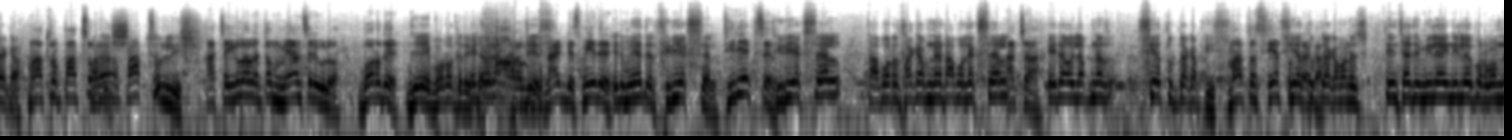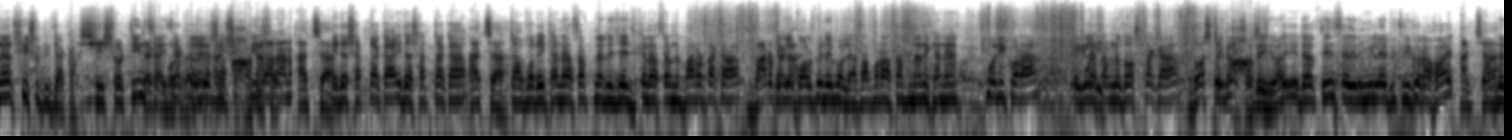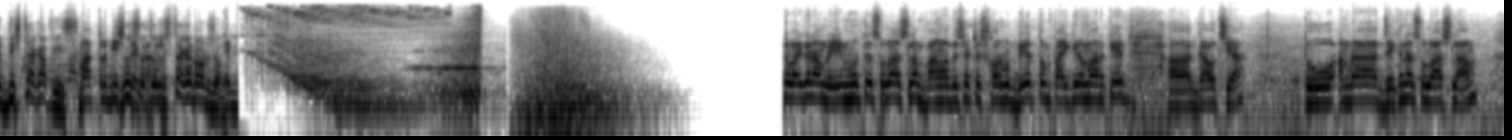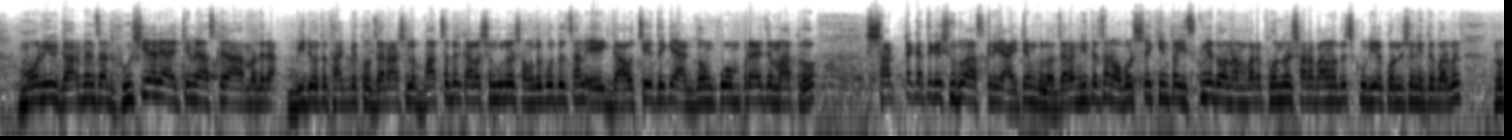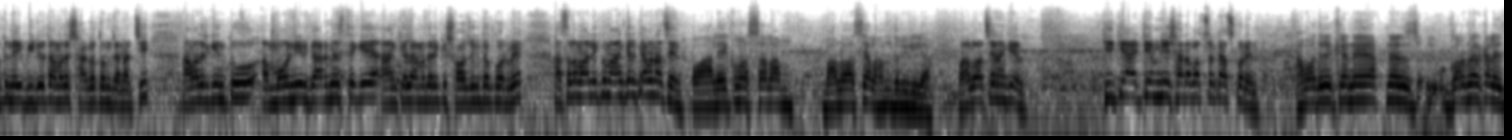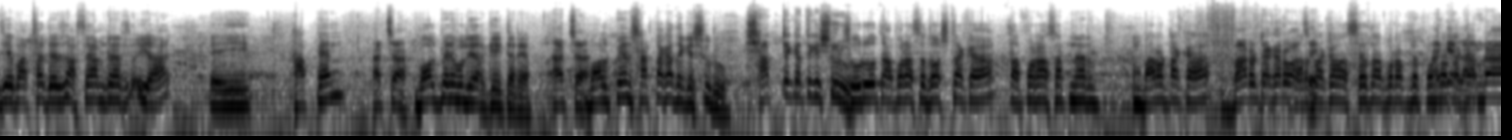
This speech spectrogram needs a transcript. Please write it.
টাকা। মাত্র পাঁচচল্লিশ? পাঁচচল্লিশ। আচ্ছা এগুলো তো ম্যানসের এগুলো বড়দের? যে বড়দের এটা। হলো নাইট ড্রেস মেয়েদের? এটা মেয়েদের three XL three XL three XL তারপরে থাকে আপনার ডাবল এক্সেল আচ্ছা। এটা হইল আপনার ছিয়াত্তর টাকা পিস মাত্র মানে তিন সাইজে মিলাই নিলে পড়বে আপনার ছেষট্টি টাকা। ছেষট্টি তিন সাইজ একটা হলো আচ্ছা। এটা টাকা এটা ষাট টাকা। আচ্ছা। তারপরে এখানে আছে আপনার যে এখানে আছে আপনার বারো টাকা। 12 টাকা। বলে। তারপর আছে আপনার এখানে পলি করা। এগুলো আপনার দশ টাকা। 10 টাকা। এটা তিন সাইজের মিলাই বিক্রি করা হয় আচ্ছা। আপনার বিশ টাকা পিস মাত্র 20 দুশো টাকা। চল্লিশ টাকা ডর্জন ভাইগণ আমরা এই মুহূর্তে চলে আসলাম বাংলাদেশের একটা সর্ববৃহত্তম পাইকারি মার্কেট আহ, গাউচিয়া তো আমরা যেখানে চলে আসলাম মনির গার্মেন্টস অ্যান্ড হুঁশিয়ারি আইটেমে আজকে আমাদের ভিডিওতে থাকবে। তো যারা আসলে বাচ্চাদের কালেকশনগুলো সংগ্রহ করতে চান এই গাউচিয়া থেকে একদম কম প্রাইজে মাত্র ষাট টাকা থেকে শুরু আজকের এই আইটেমগুলো যারা নিতে চান অবশ্যই কিন্তু স্ক্রিনে দেওয়া নাম্বারে ফোন ধরে সারা বাংলাদেশ কুরিয়ার কন্ডিশন নিতে পারবেন। নতুন এই ভিডিওতে আমাদের স্বাগতম জানাচ্ছি। আমাদের কিন্তু মনির গার্মেন্টস থেকে আঙ্কেল আমাদেরকে সহযোগিতা করবে। আসসালামু আলাইকুম আঙ্কেল কেমন আছেন? ওয়ালাইকুম আসসালাম। ভালো আছি আলহামদুলিল্লাহ। ভালো আছেন আঙ্কেল কি কি আইটেম নিয়ে সারা বছর কাজ করেন? আমাদের এখানে আপনার গরমের কালে যে বাচ্চাদের আছে আপনার ইয়া এই হাফ প্যান্ট আচ্ছা। বল পেন বলি আর কি এটারে। আচ্ছা। বল পেন ষাট টাকা থেকে শুরু। ষাট টাকা থেকে শুরু? শুরু তারপর আছে দশ টাকা তারপর আছে আপনার বারো টাকা। বারো টাকারও আছে। টাকা আছে তারপর আপনার পনেরো টাকা। আমরা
